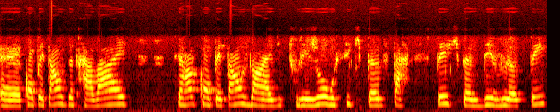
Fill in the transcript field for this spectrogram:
euh, compétences de travail, différentes compétences dans la vie de tous les jours aussi qui peuvent participer, qui peuvent développer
